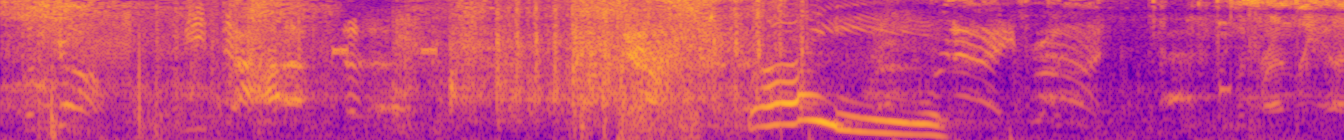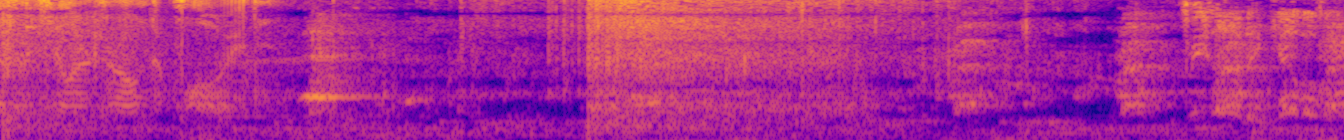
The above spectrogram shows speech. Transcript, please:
Let's go. Need that. Ay! Run. Friendly hunter killer drone deployed. Reloading, cover me.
